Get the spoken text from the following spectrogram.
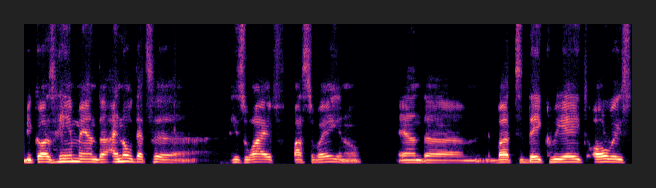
because him and uh, I know that uh, his wife passed away, you know, and um, but they create always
